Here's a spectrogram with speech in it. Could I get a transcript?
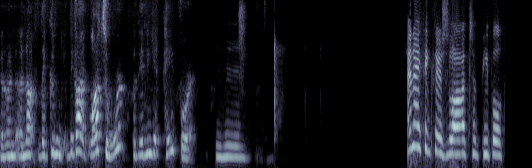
You know, and not they couldn't. They got lots of work, but they didn't get paid for it. Mhm. And I think there's lots of people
